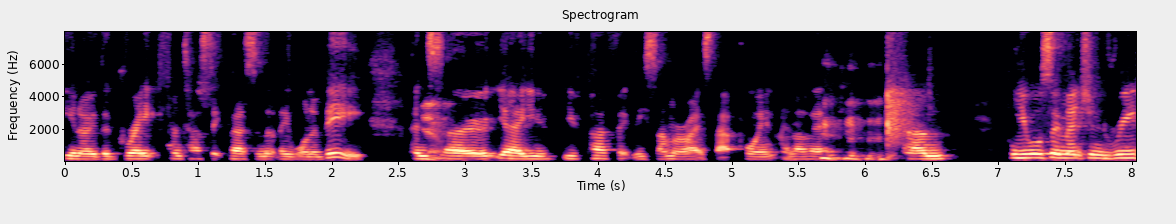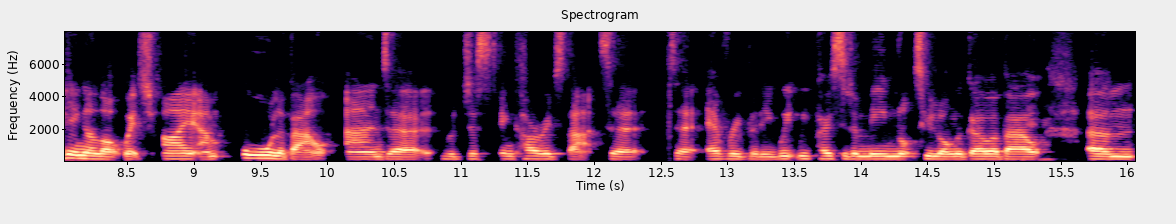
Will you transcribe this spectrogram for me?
you know the great fantastic person that they want to be. And yeah. so yeah you've, you've perfectly summarized that point. I love it. Um, you also mentioned reading a lot, which I am all about, and uh, would just encourage that to to everybody. We, we posted a meme not too long ago about um,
